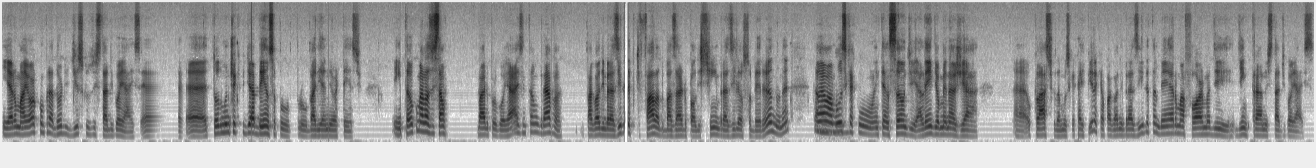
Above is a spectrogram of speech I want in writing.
e era o maior comprador de discos do estado de Goiás. É, é, todo mundo tinha que pedir a benção para o Bariani Hortêncio. Então, como elas estavam trabalho por Goiás, então grava Pagode em Brasília, porque fala do Bazar do Paulistinho, Brasília é o soberano, né? Então é uma Uhum. música com a intenção de, além de homenagear eh, o clássico da música caipira, que é o Pagode em Brasília, também era uma forma de, de entrar no estado de Goiás.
